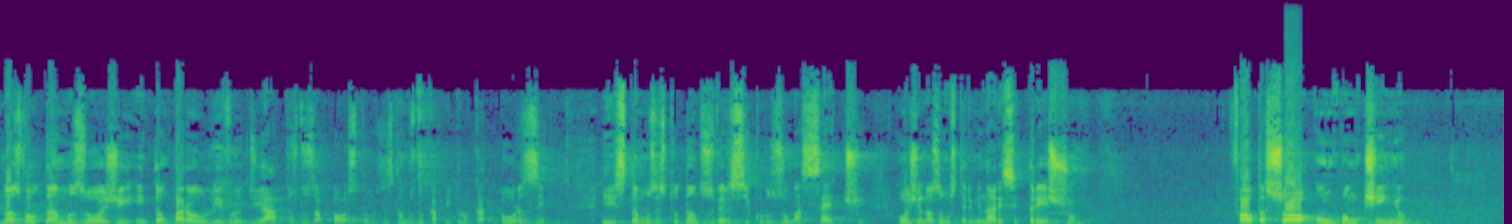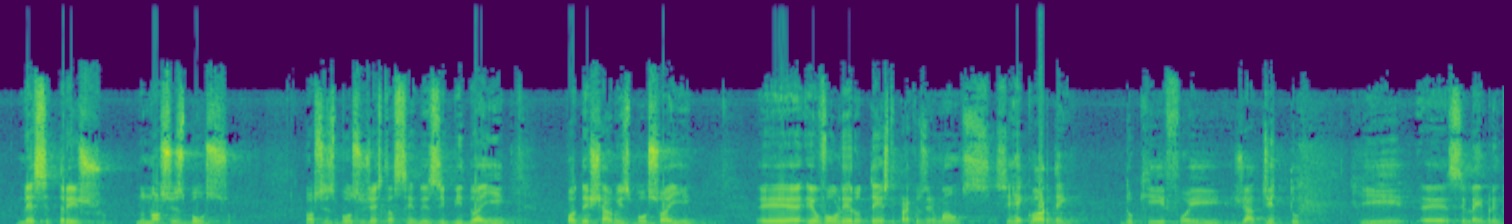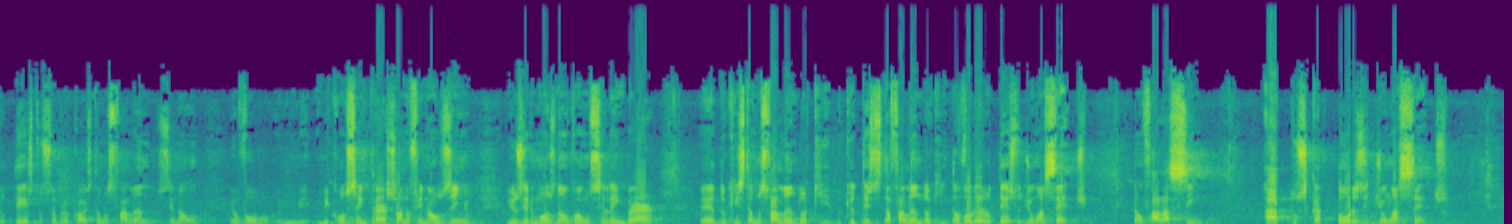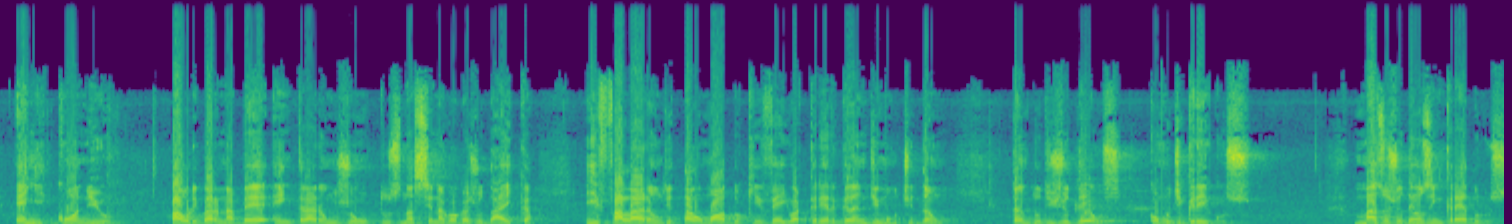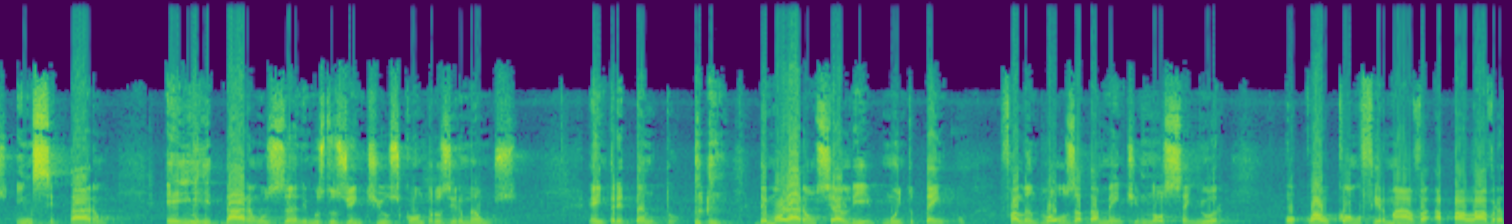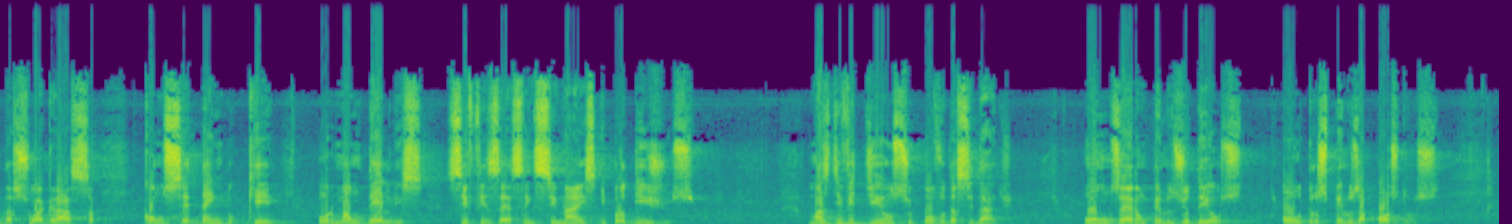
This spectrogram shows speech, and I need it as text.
Nós voltamos hoje então para o livro de Atos dos Apóstolos. Estamos no capítulo 14 e estamos estudando os versículos 1 a 7. Hoje nós vamos terminar esse trecho. Falta só um pontinho nesse trecho, no nosso esboço. Nosso esboço já está sendo exibido aí, pode deixar o esboço aí. É, eu vou ler o texto para que os irmãos se recordem do que foi já dito e eh, se lembrem do texto sobre o qual estamos falando, senão eu vou me, me concentrar só no finalzinho e os irmãos não vão se lembrar eh, do que estamos falando aqui, do que o texto está falando aqui. Então vou ler o texto de 1 a 7. Então fala assim, Atos 14, de 1 a 7. Em Icônio, Paulo e Barnabé entraram juntos na sinagoga judaica e falaram de tal modo que veio a crer grande multidão, tanto de judeus como de gregos. Mas os judeus incrédulos incitaram e irritaram os ânimos dos gentios contra os irmãos. Entretanto, demoraram-se ali muito tempo, falando ousadamente no Senhor, o qual confirmava a palavra da sua graça, concedendo que, por mão deles, se fizessem sinais e prodígios. Mas dividiu-se o povo da cidade. Uns eram pelos judeus, outros pelos apóstolos.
